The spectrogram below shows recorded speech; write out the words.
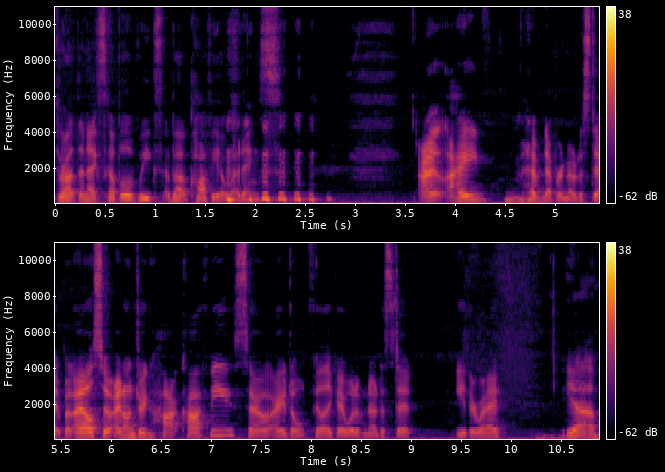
throughout the next couple of weeks about coffee at weddings. I I have never noticed it, but I also I don't drink hot coffee, so I don't feel like I would have noticed it either way. Yeah.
